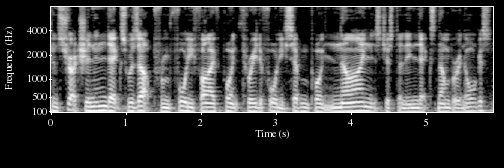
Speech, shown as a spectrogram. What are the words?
construction index was up from 45.3 to 47.9. It's just an index number in August.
